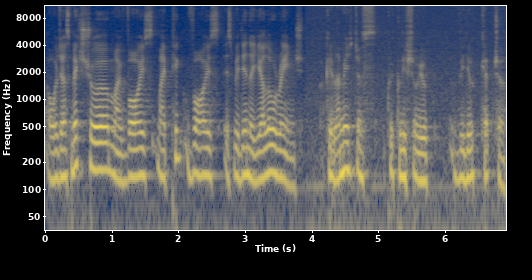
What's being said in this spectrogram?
I will just make sure my voice, my peak voice is within the yellow range. Okay, let me just quickly show you video capture,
